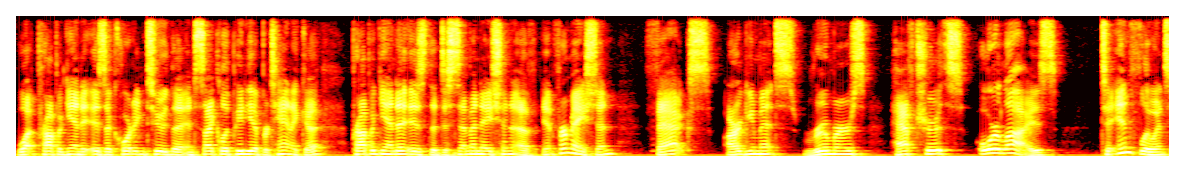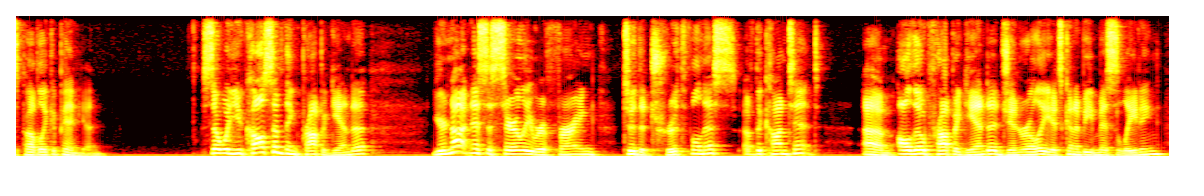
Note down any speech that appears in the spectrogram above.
what propaganda is according to the Encyclopedia Britannica. Propaganda is the dissemination of information, facts, arguments, rumors, half truths, or lies to influence public opinion. So when you call something propaganda, you're not necessarily referring to the truthfulness of the content. Um, although propaganda generally it's going to be misleading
